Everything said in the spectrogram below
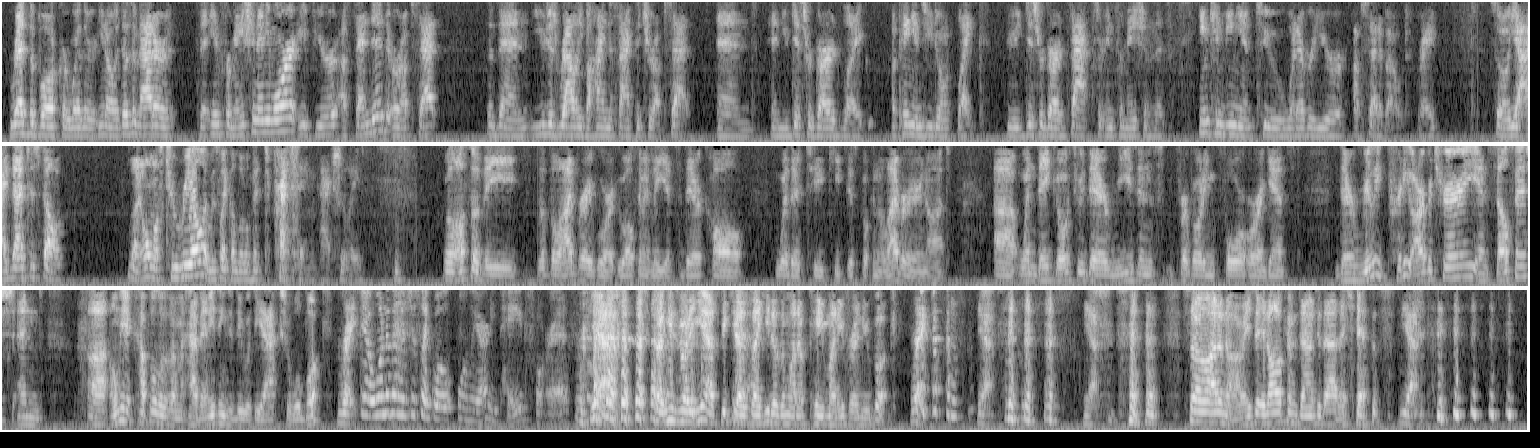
read the book or whether you know. It doesn't matter the information anymore. If you're offended or upset, then you just rally behind the fact that you're upset and and you disregard like opinions you don't like. You disregard facts or information that's inconvenient to whatever you're upset about, right? So yeah, I, that just felt like almost too real. It was like a little bit depressing, actually. Well, also the, the the library board, who ultimately it's their call whether to keep this book in the library or not. Uh, when they go through their reasons for voting for or against, they're really pretty arbitrary and selfish, and uh, only a couple of them have anything to do with the actual book. Right. Yeah, one of them is just like, well, well, we already paid for it. Yeah, so he's voting yes because Yeah. like he doesn't want to pay money for a new book. Right. Yeah. Yeah. so I don't know. I mean, it all comes down to that, I guess. Yeah.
